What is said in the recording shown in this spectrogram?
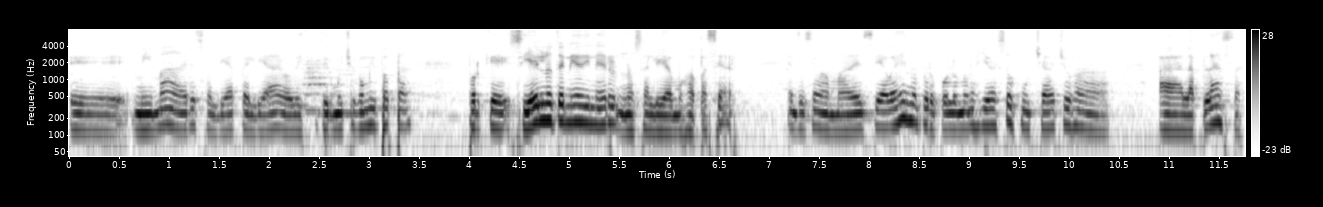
eh, mi madre solía pelear o discutir mucho con mi papá porque si él no tenía dinero no salíamos a pasear. Entonces mamá decía, bueno, pero por lo menos lleva a esos muchachos a, a la plaza.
